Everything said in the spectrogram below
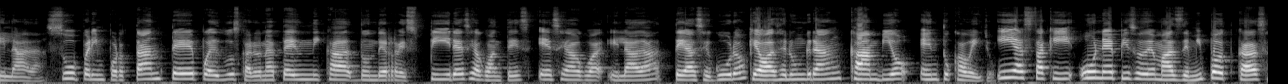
helada. Súper importante. Puedes buscar una técnica donde respires y aguantes ese agua helada. Te aseguro que va a ser un gran cambio en tu cabello. Y hasta aquí un episodio más de mi podcast.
